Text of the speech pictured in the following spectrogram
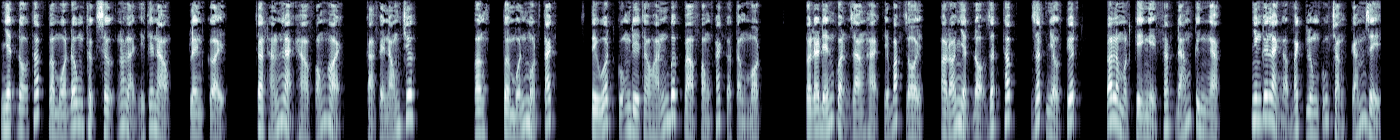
nhiệt độ thấp và mùa đông thực sự nó là như thế nào. Lên cười, chợt hắn lại hào phóng hỏi, cà phê nóng chứ? Vâng, tôi muốn một tách. Stewart cũng đi theo hắn bước vào phòng khách ở tầng 1. Tôi đã đến quận Giang Hải phía Bắc rồi, ở đó nhiệt độ rất thấp, rất nhiều tuyết. Đó là một kỳ nghỉ phép đáng kinh ngạc. Nhưng cái lạnh ở Bách Lung cũng chẳng kém gì.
